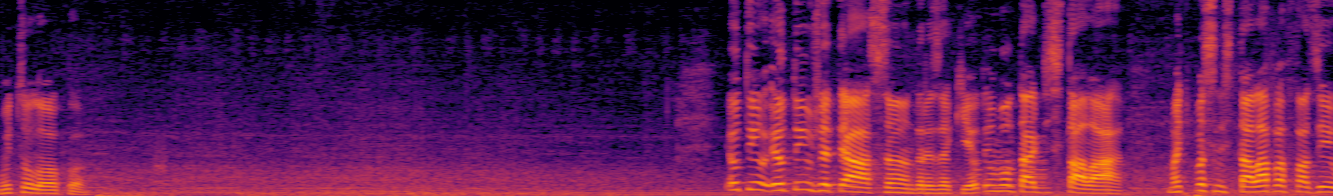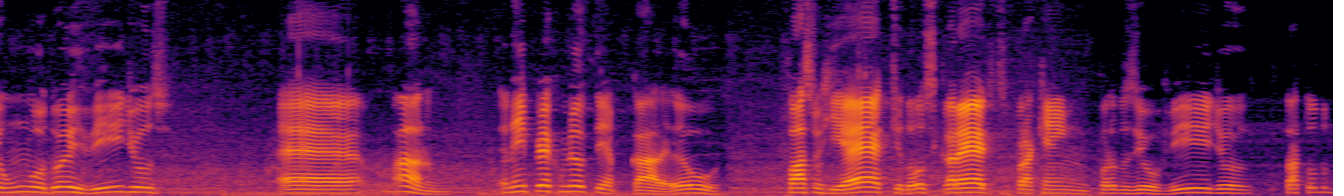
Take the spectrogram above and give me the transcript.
Muito louco. Eu tenho, eu tenho GTA Sandras aqui, eu tenho vontade de instalar. Mas, tipo assim, instalar pra fazer um ou dois vídeos... É... Mano, eu nem perco meu tempo, cara. Eu faço react, dou os créditos pra quem produziu o vídeo. Tá tudo...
